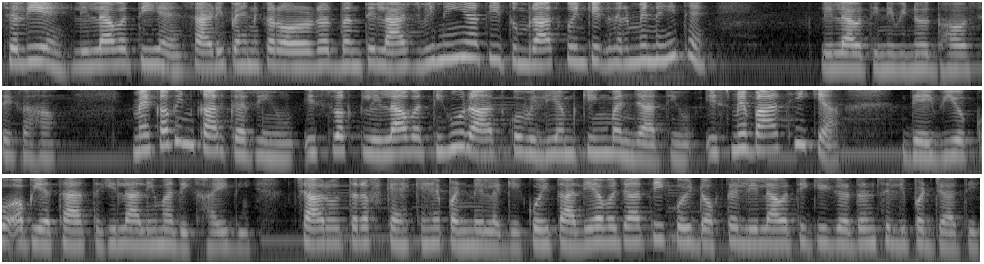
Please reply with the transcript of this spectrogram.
चलिए, लीलावती है। साड़ी पहनकर औरत बनते लाज भी नहीं आती। तुम रात को इनके घर में नहीं थे? लीलावती ने विनोद भाव से कहा मैं कब इनकार कर रही हूँ? इस वक्त लीलावती हूँ, रात को विलियम किंग बन जाती हूँ। इसमें बात ही क्या? देवियों को अब यथार्थ की लालिमा दिखाई दी। चारों तरफ़ कह कह पड़ने लगे। कोई तालियाँ बजाती, कोई डॉक्टर लीलावती की गर्दन से लिपट जाती।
